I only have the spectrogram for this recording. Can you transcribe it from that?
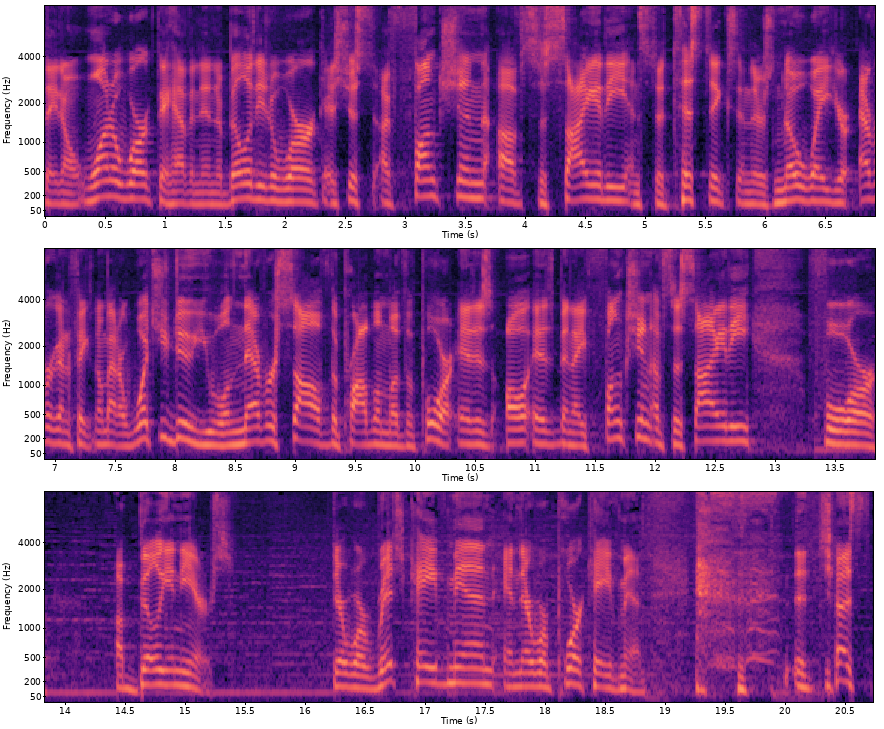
they don't want to work. They have an inability to work. It's just a function of society and statistics. And there's no way you're ever going to fix. No matter what you do, you will never solve the problem of the poor. It is all. It has been a function of society for a billion years. There were rich cavemen and there were poor cavemen. it just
